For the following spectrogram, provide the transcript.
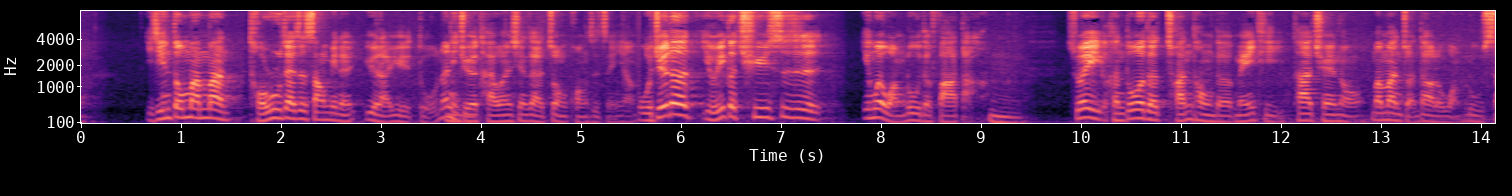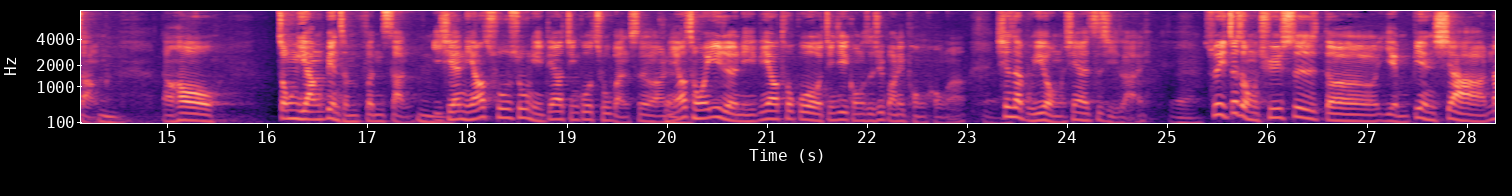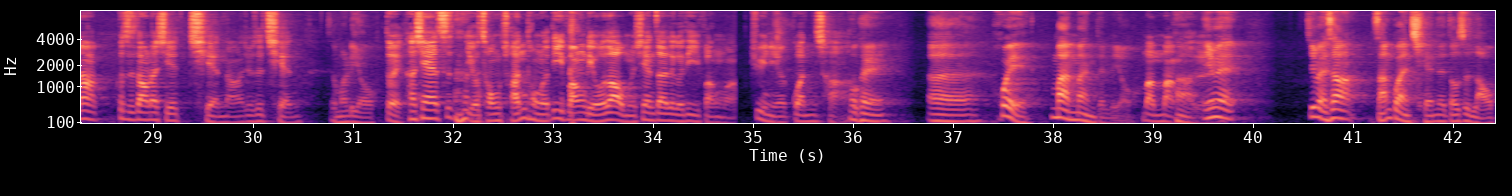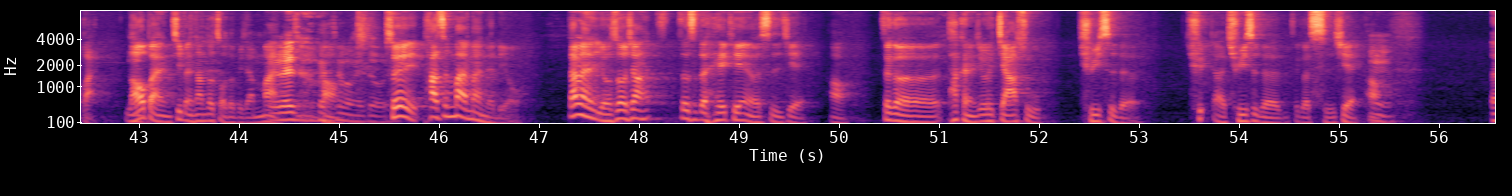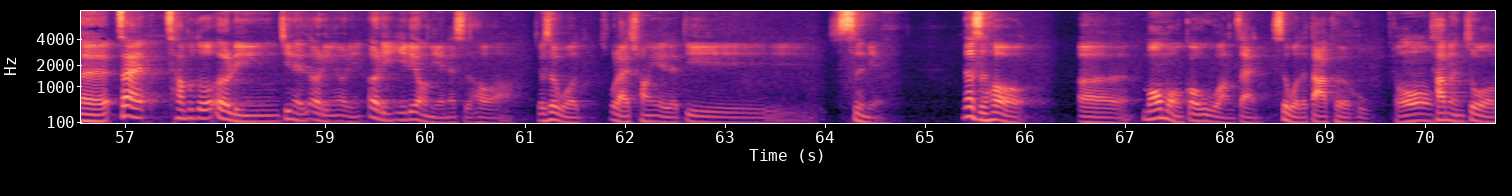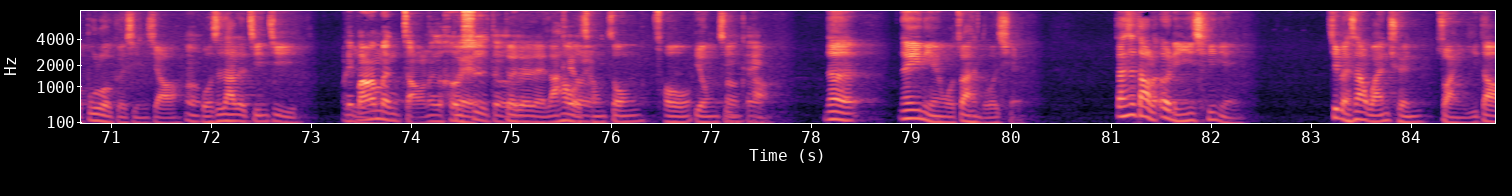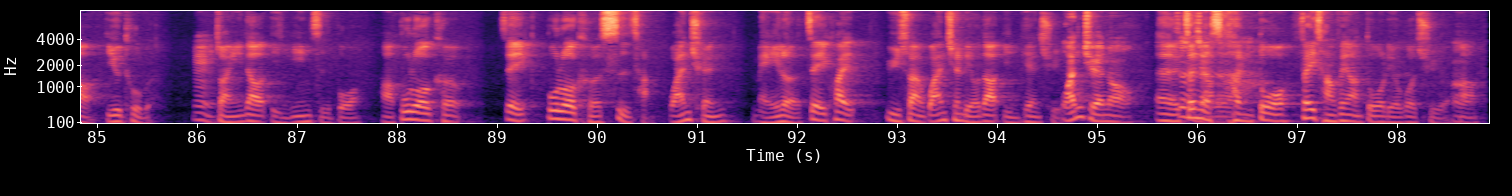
已经都慢慢投入在这上面的越来越多。那你觉得台湾现在的状况是怎样？嗯。我觉得有一个趋势是因为网络的发达，嗯，所以很多的传统的媒体它 channel 慢慢转到了网络上，嗯，然后中央变成分散。嗯。以前你要出书，你一定要经过出版社啊；你要成为艺人，你一定要透过经纪公司去帮你捧红啊。现在不用，现在自己来。所以这种趋势的演变下，那不知道那些钱啊，就是钱怎么流？对，它现在是有从传统的地方流到我们现在这个地方嘛？据你的观察，OK，呃，会慢慢的流，慢慢的、啊，因为基本上掌管钱的都是老板，嗯、老板基本上都走的比较慢，没错没错没错，所以它是慢慢的流。当然有时候像这次的黑天鹅事件啊，这个它可能就会加速趋势的。趋呃趋势的这个实现啊、嗯，呃，在差不多二零今年是二零二零二零一六年的时候啊，就是我出来创业的第四年，那时候呃某某购物网站是我的大客户哦，他们做部落格行销，嗯，我是他的经纪你帮他们找那个合适的，对对对，然后我从中抽佣金。OK，好，那那一年我赚很多钱，但是到了二零一七年，基本上完全转移到 YouTube，嗯，转移到影音直播啊，部落客这部落客市场完全没了，这一块预算完全流到影片去，完全哦。呃，真的是很多，非常非常多流过去了啊、嗯，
